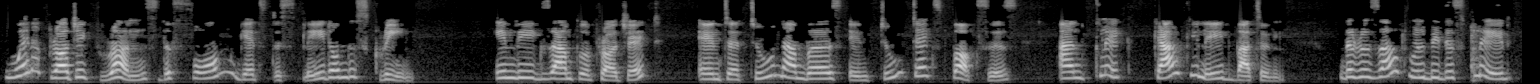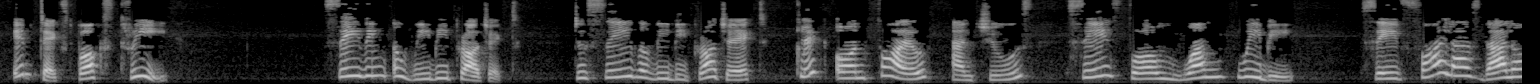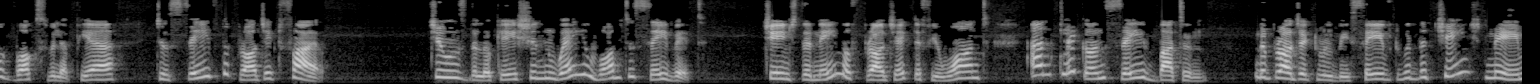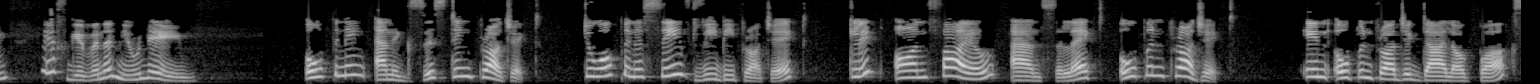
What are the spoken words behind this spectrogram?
When a project runs, the form gets displayed on the screen. In the example project, enter two numbers in two text boxes and click Calculate button. The result will be displayed in text box 3. Saving a VB project. To save a VB project, click on File and choose Save Form 1 VB. Save File as dialog box will appear to save the project file. Choose the location where you want to save it. Change the name of project if you want and click on Save button. The project will be saved with the changed name if given a new name. Opening an existing project. To open a saved VB project, click on File and select Open Project. In Open Project dialog box,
